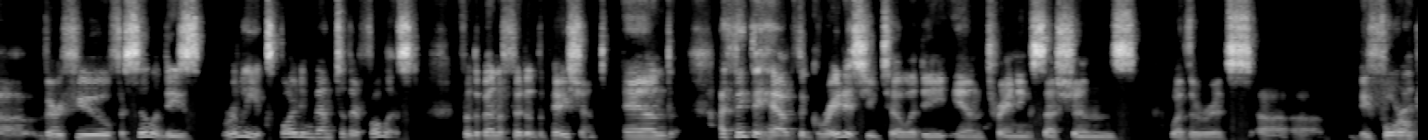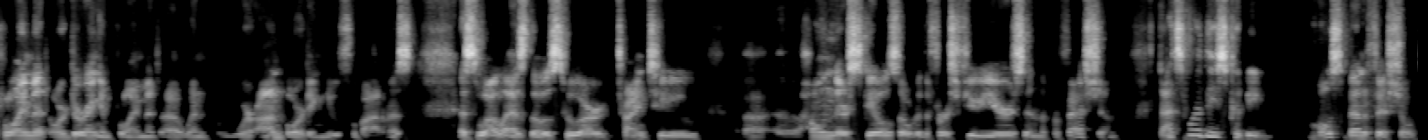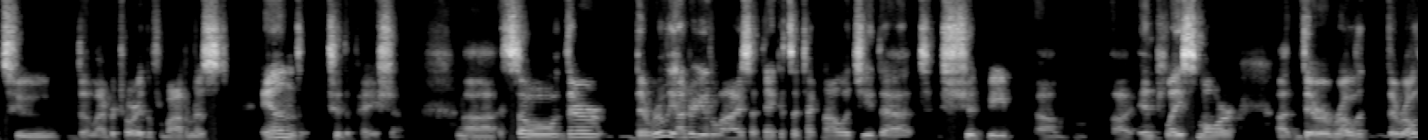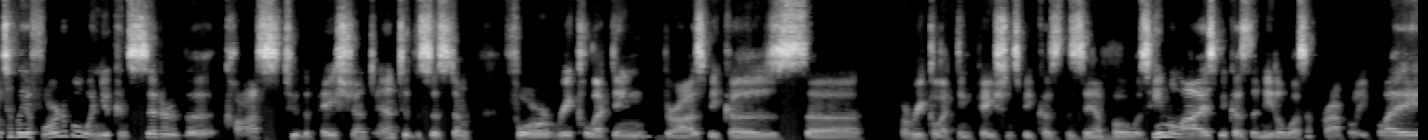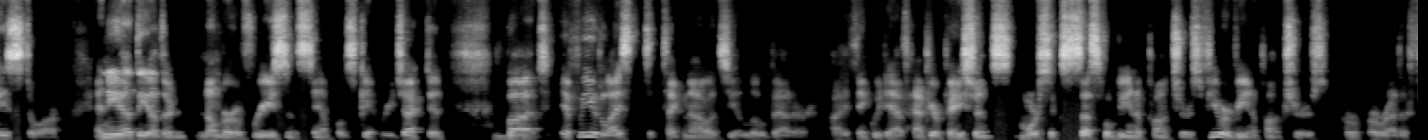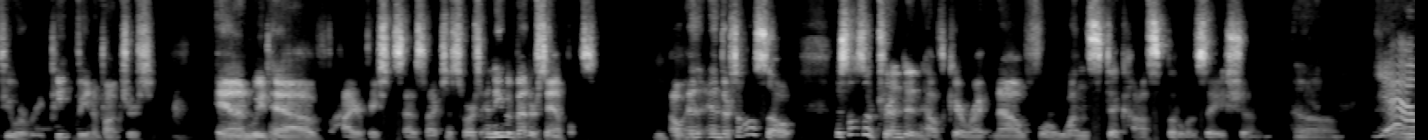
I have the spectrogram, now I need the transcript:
uh, very few facilities really exploiting them to their fullest for the benefit of the patient. And I think they have the greatest utility in training sessions, whether it's uh, uh, before employment or during employment uh, when we're onboarding new phlebotomists, as well as those who are trying to uh, hone their skills over the first few years in the profession. That's mm-hmm. where these could be most beneficial to the laboratory, the phlebotomist, and to the patient. Mm-hmm. Uh, so they're they're really underutilized. I think it's a technology that should be um, uh, in place more. Uh, they're rel- they're relatively affordable when you consider the costs to the patient and to the system for recollecting draws because uh, or recollecting patients because the mm-hmm. sample was hemolyzed because the needle wasn't properly placed or any of the other number of reasons samples get rejected. Mm-hmm. But if we utilize t- technology a little better, I think we'd have happier patients, more successful venipunctures, fewer venipunctures, or, or rather, fewer repeat venipunctures, and we'd have higher patient satisfaction scores and even better samples. Oh, mm-hmm. Oh, and, and there's also there's also a trend in healthcare right now for one stick hospitalization. Um, yeah.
